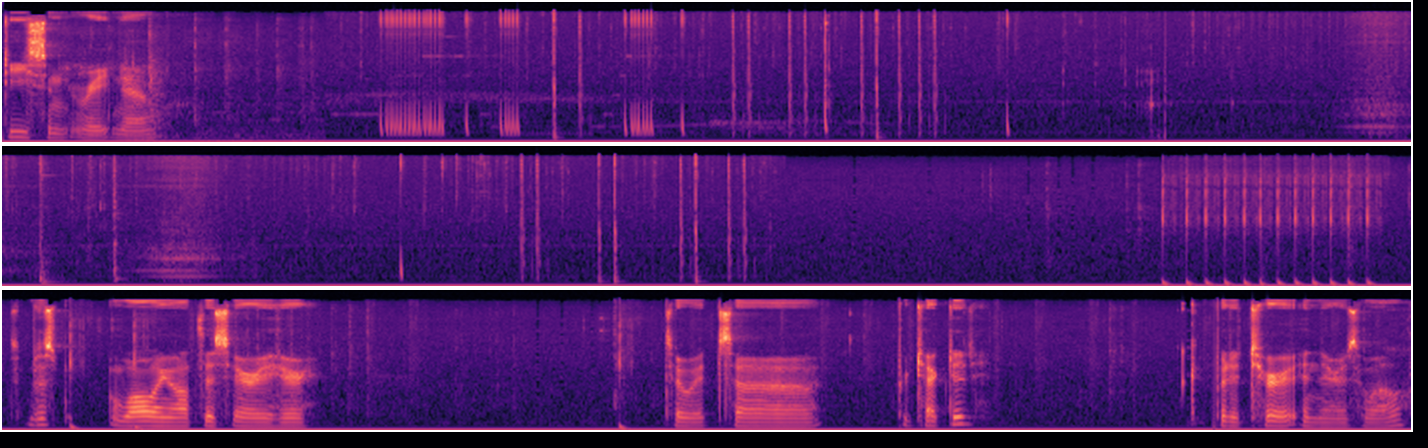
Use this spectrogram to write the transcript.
decent rate now. Just walling off this area here so it's uh, protected. Could put a turret in there as well.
